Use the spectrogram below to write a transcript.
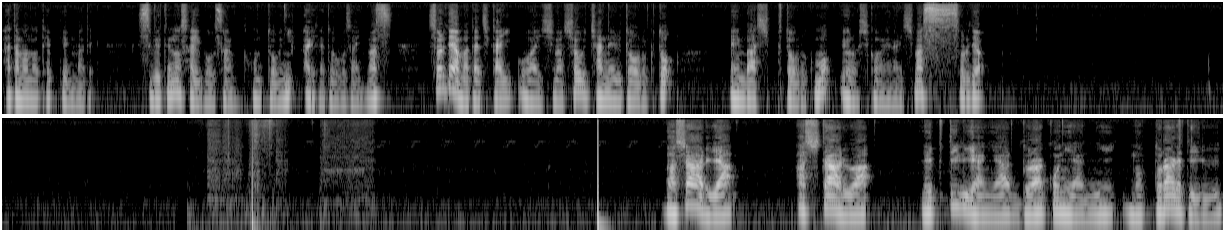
頭のてっぺんまで、すべての細胞さん、本当にありがとうございます。それではまた次回お会いしましょう。チャンネル登録とメンバーシップ登録もよろしくお願いします。それでは。バシャールやアシュタールはレプティリアンやドラコニアンに乗っ取られている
